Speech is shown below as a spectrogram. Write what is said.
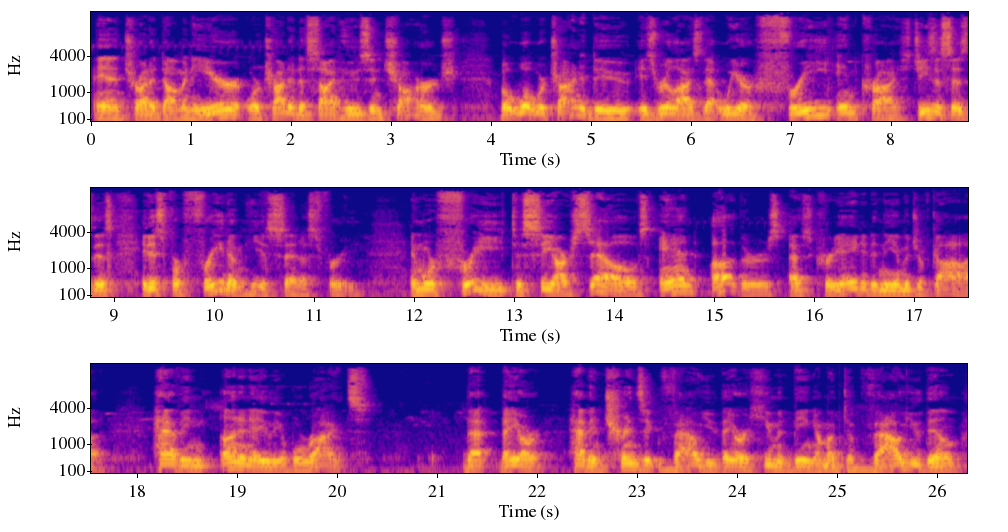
and try to domineer or try to decide who's in charge. But what we're trying to do is realize that we are free in Christ. Jesus says this, it is for freedom he has set us free. And we're free to see ourselves and others as created in the image of God, having unalienable rights. That they are have intrinsic value. They are a human being. I'm to value them,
